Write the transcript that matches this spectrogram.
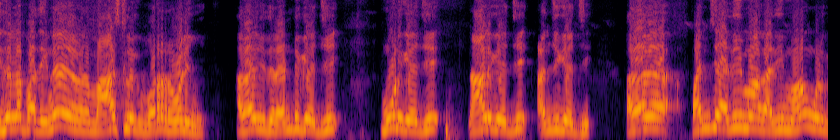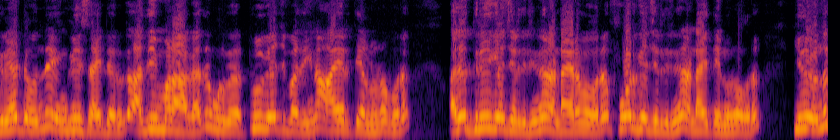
இதெல்லாம் பார்த்தீங்கன்னா நம்ம ஹாஸ்டலுக்கு போகிற ரோலிங் அதாவது இது ரெண்டு கேஜி மூணு கேஜி நாலு கேஜி அஞ்சு கேஜி அதாவது பஞ்சு அதிகமாக அதிகமாக உங்களுக்கு ரேட்டு வந்து இன்க்ரீஸ் ஆகிட்டே இருக்கும். அதிகமாக ஆகாது. உங்களுக்கு டூ கேஜி பார்த்தீங்கன்னா ஆயிரத்தி எழுநூறுவா வரும். அதே த்ரீ கேஜி எடுத்துட்டீங்கன்னா ரெண்டாயிரம் ரூபாய் வரும். ஃபோர் கேஜி எடுத்துட்டிங்கன்னா ரெண்டாயிரத்தி ஐநூறுரூவா வரும். இது வந்து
